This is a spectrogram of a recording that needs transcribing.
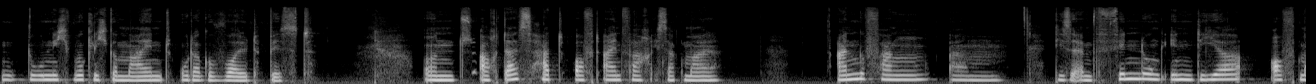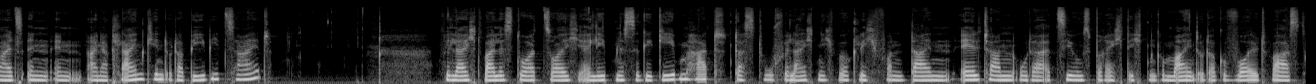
du nicht wirklich gemeint oder gewollt bist. Und auch das hat oft einfach, ich sag mal, angefangen, ähm, diese Empfindung in dir oftmals in, in einer Kleinkind- oder Babyzeit Vielleicht, weil es dort solche Erlebnisse gegeben hat, dass du vielleicht nicht wirklich von deinen Eltern oder Erziehungsberechtigten gemeint oder gewollt warst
